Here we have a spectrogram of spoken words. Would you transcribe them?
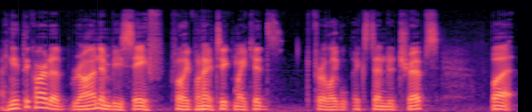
I need the car to run and be safe for like when I take my kids for like extended trips. But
